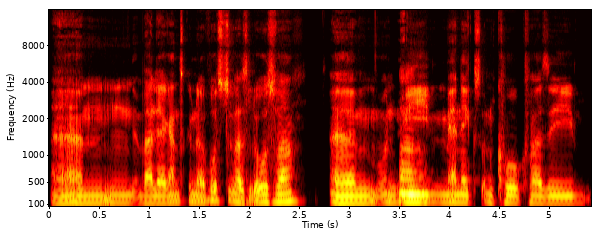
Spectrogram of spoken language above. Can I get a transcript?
Ähm, weil er ganz genau wusste, was los war. Ähm, und ja. wie Mannix und Co. quasi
